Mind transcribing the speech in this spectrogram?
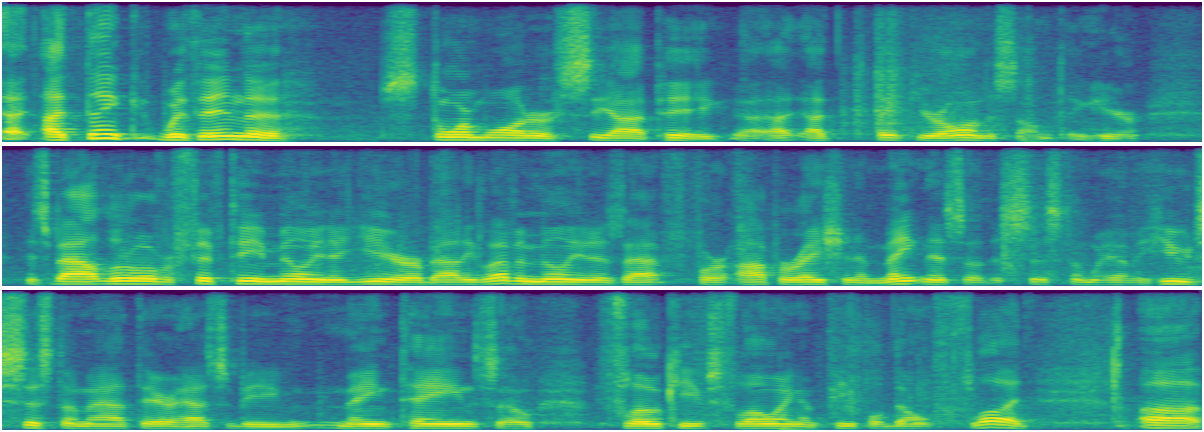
I, I think within the stormwater CIP, I, I think you're onto something here. It's about a little over 15 million a year, about 11 million is that for operation and maintenance of the system. We have a huge system out there, it has to be maintained so flow keeps flowing and people don't flood. Uh,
